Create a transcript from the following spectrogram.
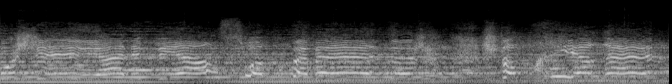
bouger, allez viens, sois pas bête. Je, je t'en prie, arrête,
